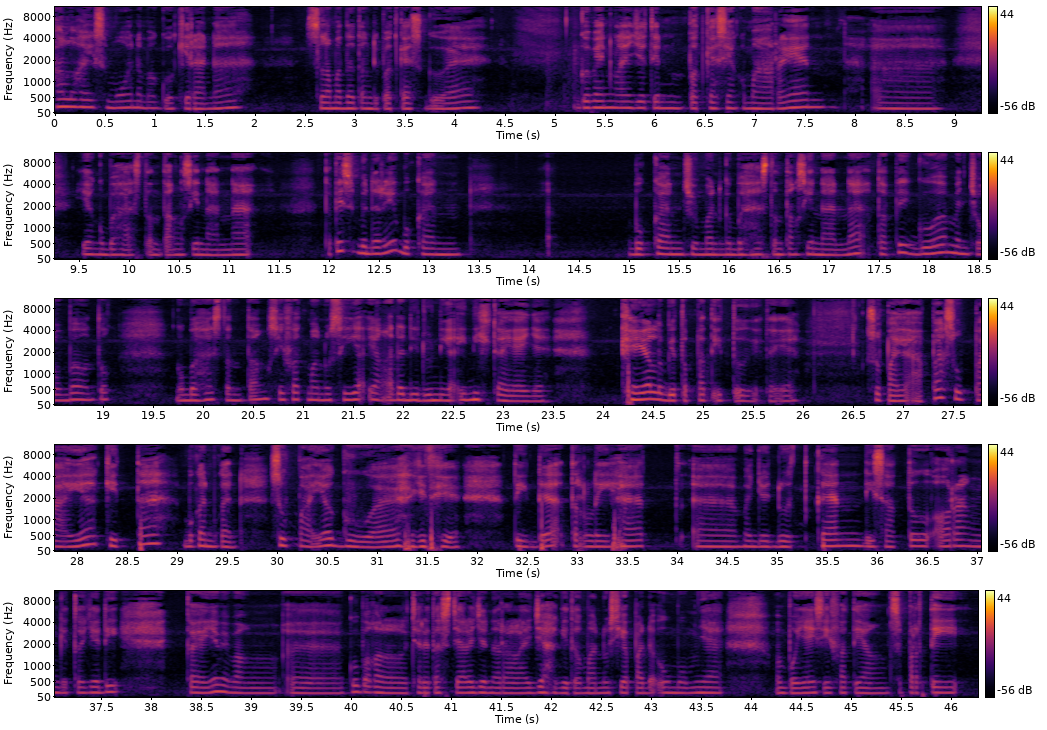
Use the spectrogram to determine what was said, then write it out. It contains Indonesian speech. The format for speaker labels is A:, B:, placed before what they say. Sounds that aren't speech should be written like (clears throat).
A: Halo hai semua, nama gue Kirana. Selamat datang di podcast gue Gue pengen ngelanjutin podcast yang kemarin uh, Yang ngebahas tentang si Nana. Tapi sebenarnya bukan Bukan cuman ngebahas tentang si Nana Tapi gue mencoba untuk ngebahas tentang sifat manusia yang ada di dunia ini kayaknya. Kayak lebih tepat itu gitu ya supaya apa? Supaya kita bukan bukan supaya gua (laughs) gitu ya tidak terlihat uh, menyudutkan di satu orang gitu. Jadi kayaknya memang uh, gue bakal cerita secara general aja gitu manusia pada umumnya mempunyai sifat yang seperti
